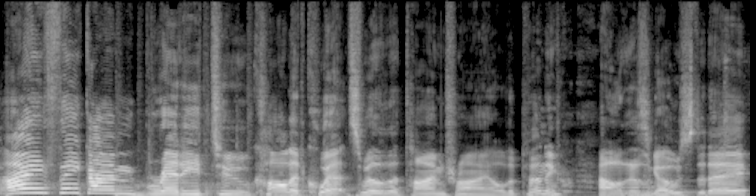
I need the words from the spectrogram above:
I think I'm ready to call it quits with the time trial, depending on how this goes today.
